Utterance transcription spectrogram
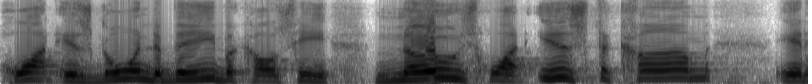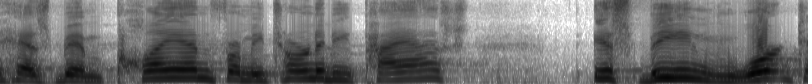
what is going to be because he knows what is to come, it has been planned from eternity past. It's being worked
